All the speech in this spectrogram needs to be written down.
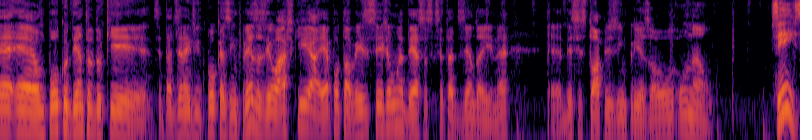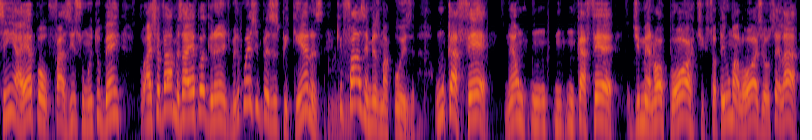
é, é, um pouco dentro do que você está dizendo aí de poucas empresas, eu acho que a Apple talvez seja uma dessas que você está dizendo aí, né? É, desses tops de empresa, ou, ou não. Sim, sim, a Apple faz isso muito bem. Aí você fala, ah, mas a Apple é grande. Mas eu conheço empresas pequenas que uhum. fazem a mesma coisa. Um café, né, um, um, um, café de menor porte, que só tem uma loja, ou sei lá,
